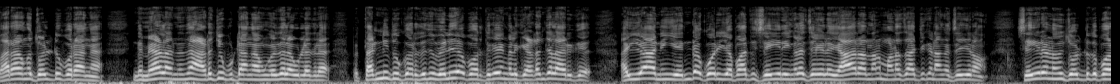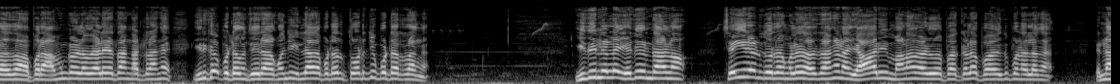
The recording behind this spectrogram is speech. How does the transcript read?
வரவங்க சொல்லிட்டு போகிறாங்க இந்த மேலே இருந்து அடைச்சி விட்டாங்க அவங்க இதில் உள்ளதில். இப்போ தண்ணி தூக்கிறதுக்கு வெளியே போகிறதுக்கு எங்களுக்கு இடைஞ்சலாக இருக்குது ஐயா நீங்கள் எந்த கோரிக்கை பார்த்து செய்கிறீங்களோ செய்யலை. யாராக இருந்தாலும் மனசாட்சிக்கு நாங்கள் செய்கிறோம் செய்கிறோன்னு சொல்லிட்டு போகிறது தான் அப்புறம் அவங்கள வேலையை தான் கட்டுறாங்க. இருக்கப்பட்டவங்க செய்கிறாங்க கொஞ்சம் இல்லாதப்பட்டவங்க தொடச்சி போட்டுடுறாங்க. இதுன்னு இல்லை எது இருந்தாலும் செய்கிறேன்னு சொல்கிறவங்களே அதுதாங்க நான் யாரையும் மன பார்க்கல ப இது பண்ணலைங்க. என்ன?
